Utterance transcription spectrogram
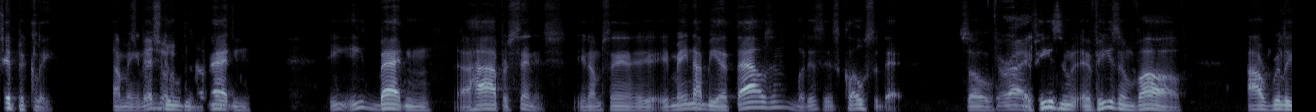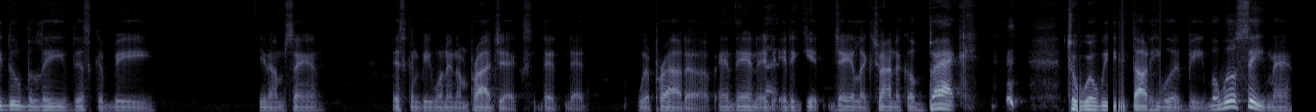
Typically, I mean that dude is batting. He he's batting a high percentage. You know what I'm saying? It, it may not be a thousand, but it's it's close to that. So Right. if he's if he's involved, I really do believe this could be, you know what I'm saying? This can be one of them projects that that we're proud of. And then it, it'll get Jay Electronica back to where we thought he would be. But we'll see, man.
